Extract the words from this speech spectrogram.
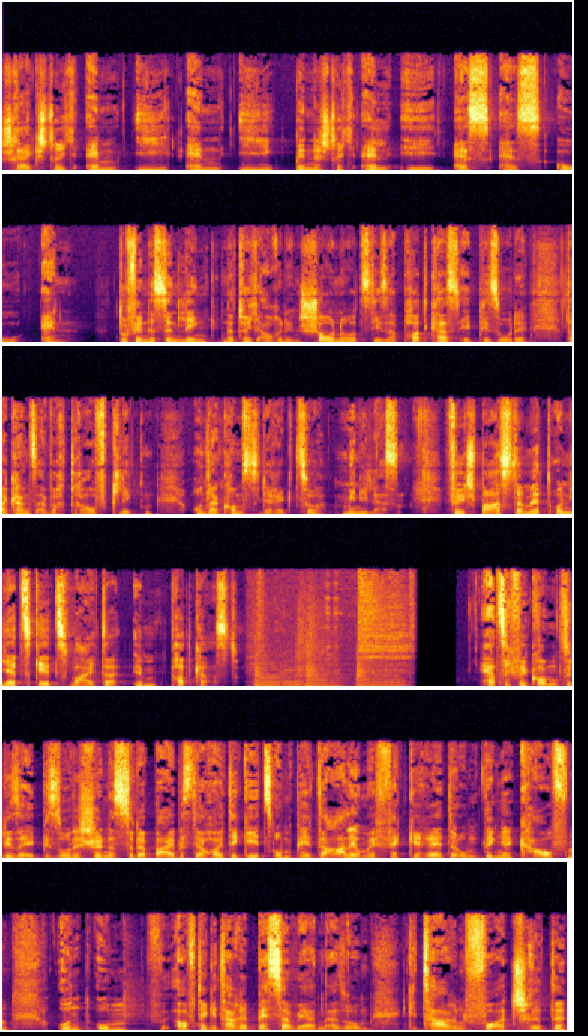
Schrägstrich M-I-N-I-L-E-S-S-O-N. Du findest den Link natürlich auch in den Show Notes dieser Podcast-Episode. Da kannst du einfach draufklicken und dann kommst du direkt zur Mini-Lesson. Viel Spaß damit und jetzt geht's weiter im Podcast. Herzlich willkommen zu dieser Episode. Schön, dass du dabei bist. Ja, heute geht's um Pedale, um Effektgeräte, um Dinge kaufen und um auf der Gitarre besser werden, also um Gitarrenfortschritte.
